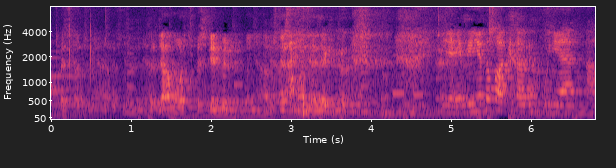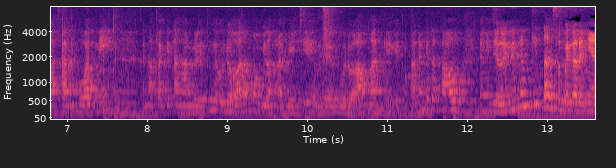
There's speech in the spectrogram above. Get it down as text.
apres harusnya harusnya harusnya, harusnya kamu harus presiden Bim, semuanya harusnya semuanya aja gitu. Ya intinya tuh kalau kita udah punya alasan kuat nih, kenapa kita ngambil itu ya udah orang mau bilang ABC ya udah bodo amat kayak gitu. Karena kita tahu yang ngejalanin kan kita sebenarnya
